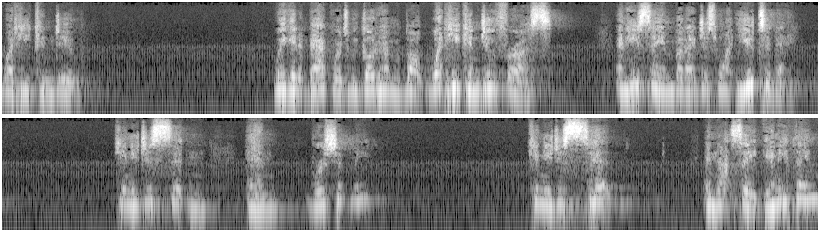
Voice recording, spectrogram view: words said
what He can do. We get it backwards. We go to Him about what He can do for us. And He's saying, But I just want you today. Can you just sit and, and worship me? Can you just sit and not say anything?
